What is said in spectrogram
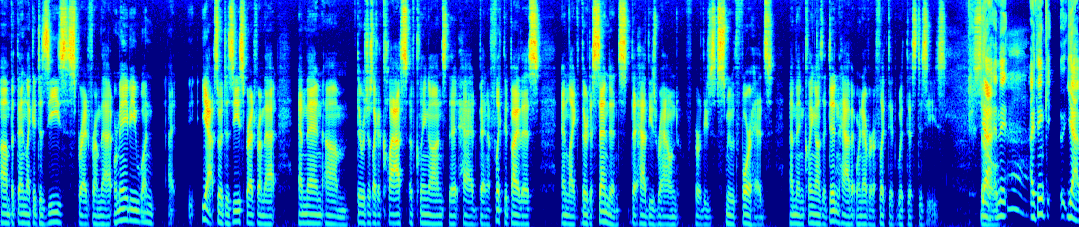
Um, but then like a disease spread from that, or maybe one, I, yeah. So a disease spread from that, and then um, there was just like a class of Klingons that had been afflicted by this, and like their descendants that had these round or these smooth foreheads, and then Klingons that didn't have it were never afflicted with this disease. So, yeah, and they, I think yeah,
